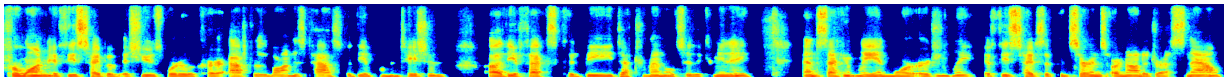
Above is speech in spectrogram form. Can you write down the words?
For one, if these type of issues were to occur after the bond is passed with the implementation, uh, the effects could be detrimental to the community. And secondly, and more urgently, if these types of concerns are not addressed now,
